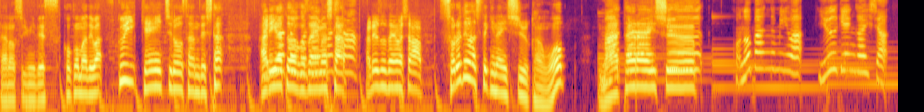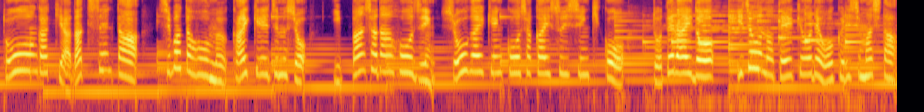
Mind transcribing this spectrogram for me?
楽しみです。ここまでは福井健一郎さんでしたありがとうございました。ありがとうございました。それでは素敵な1週間を。また来週。この番組は有限会社東音楽器足立センター柴田ホーム会計事務所一般社団法人障害健康社会推進機構ドテライド以上の提供でお送りしました。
